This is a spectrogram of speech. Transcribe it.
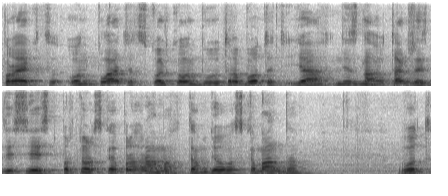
проект он платит, сколько он будет работать, я не знаю. Также здесь есть партнерская программа, там где у вас команда. Вот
